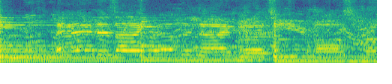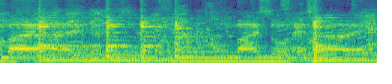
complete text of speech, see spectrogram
And as I grab the knife, a tear falls from my eyes. My soul has died.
